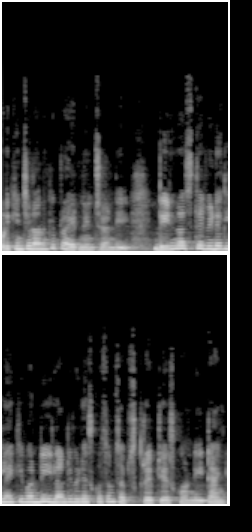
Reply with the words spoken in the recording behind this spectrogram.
ఉడికించడానికి ప్రయత్నించండి. దీని నచ్చితే వీడియోకి లైక్ ఇవ్వండి. ఇలాంటి వీడియోస్ కోసం సబ్స్క్రైబ్ చేసుకోండి. Thank you.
